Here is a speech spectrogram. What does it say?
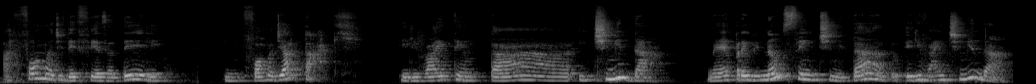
a forma de defesa dele em forma de ataque. Ele vai tentar intimidar, né? Para ele não ser intimidado, ele vai intimidar.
